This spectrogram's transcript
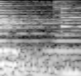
Oh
